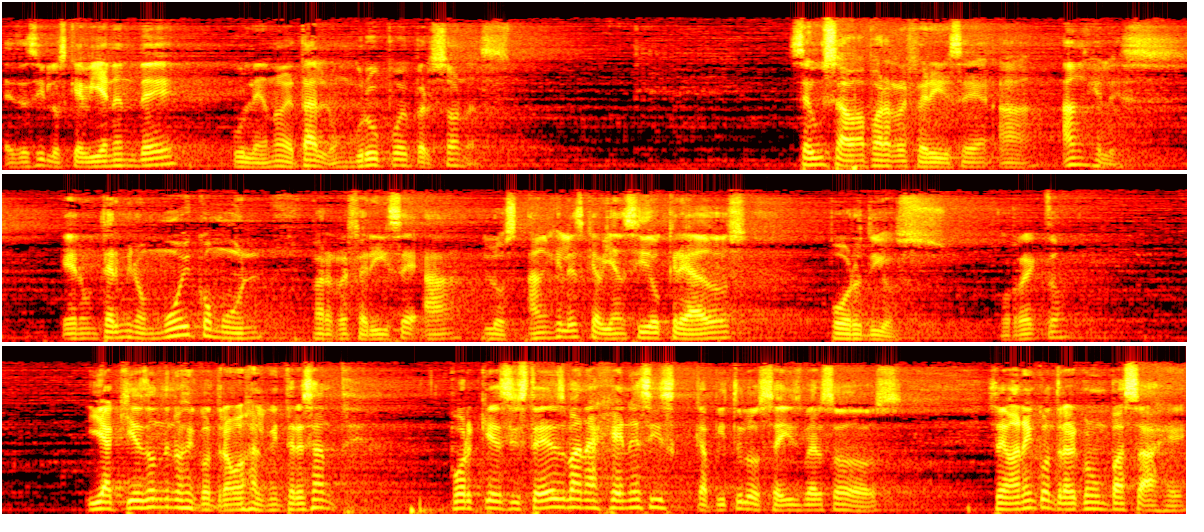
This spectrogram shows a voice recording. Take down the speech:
es decir, los que vienen de Juliano de Tal, un grupo de personas. Se usaba para referirse a ángeles. Era un término muy común para referirse a los ángeles que habían sido creados por Dios, ¿correcto? Y aquí es donde nos encontramos algo interesante. Porque si ustedes van a Génesis capítulo 6, verso 2, se van a encontrar con un pasaje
